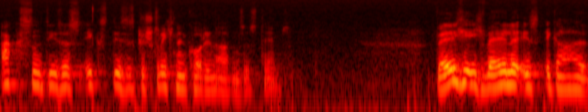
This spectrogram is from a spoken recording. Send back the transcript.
Achsen dieses x, dieses gestrichenen Koordinatensystems. Welche ich wähle, ist egal.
